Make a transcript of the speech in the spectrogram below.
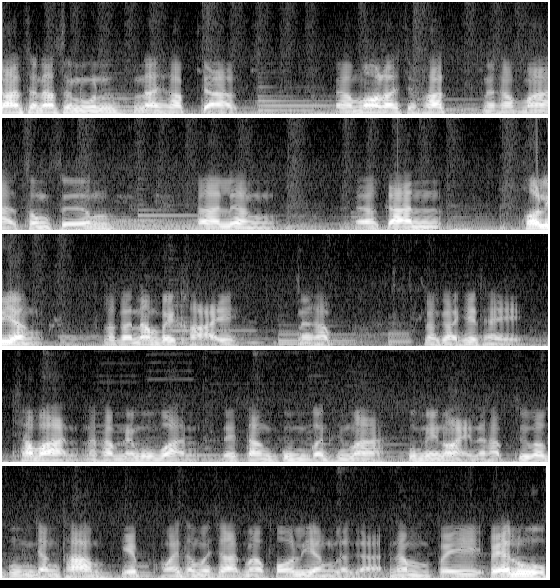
การสนับสนุนนะครับจากม่อมอราชพัฒนะครับมาส่งเสริมเเรื่องอการพ่อเลี้ยง แล้วก็นำไปขายนะครับ แล้วก็เฮ็ดให้ชาวบ้านนะครับในหมู่บ้านได้ตั้งกลุ่มกันขึ้นมากลุ่มน้อยๆนะครับชื่อว่ากลุ่มยั่งท่ามเก็บหอยธรรมชาติมาพอเลี้ยงแล้วก็นำไปแปรรูป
